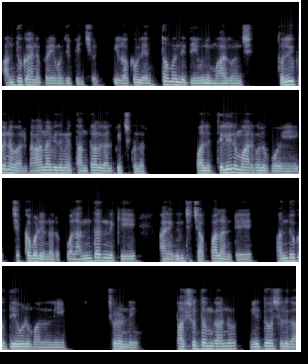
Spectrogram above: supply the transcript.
అందుకు ఆయన ప్రేమ చూపించండి. ఈ లోకంలో ఎంతో మంది దేవుని మార్గం నుంచి తొలిగిపోయిన వారు నానా విధమైన తంత్రాలు కల్పించుకున్నారు. వాళ్ళు తెలియని మార్గంలో పోయి చిక్కబడి ఉన్నారు. వాళ్ళందరికీ ఆయన గురించి చెప్పాలంటే అందుకు దేవుడు మనల్ని చూడండి పరిశుద్ధంగాను నిర్దోషులుగా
